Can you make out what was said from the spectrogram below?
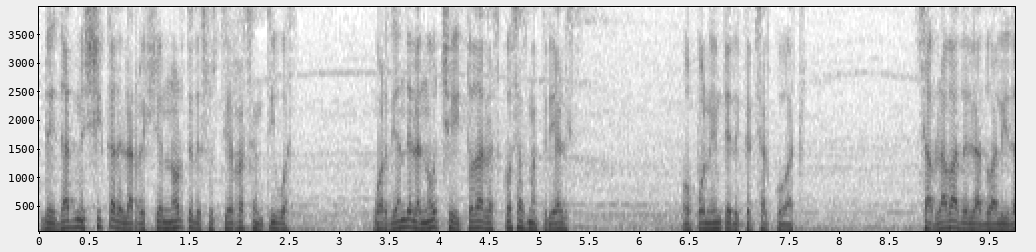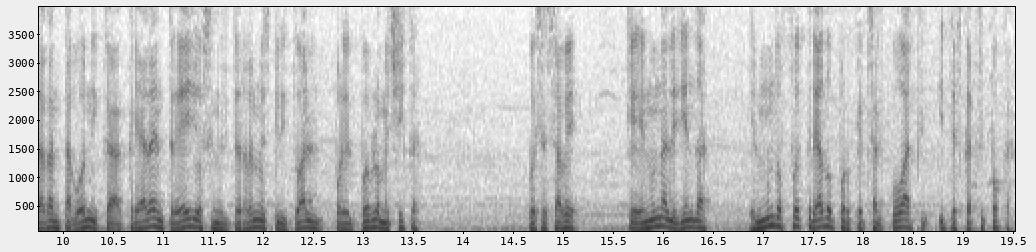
deidad mexica de la región norte de sus tierras antiguas, guardián de la noche y todas las cosas materiales, oponente de Quetzalcoatl. Se hablaba de la dualidad antagónica creada entre ellos en el terreno espiritual por el pueblo mexica, pues se sabe que en una leyenda el mundo fue creado por Quetzalcoatl y Tezcatlipoca,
